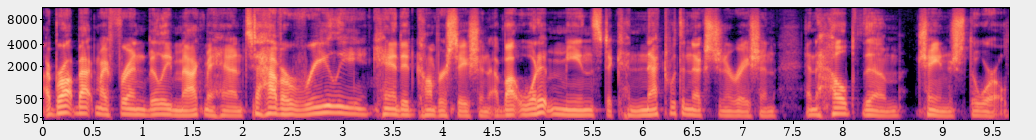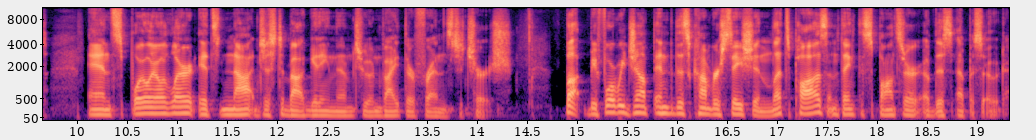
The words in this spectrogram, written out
I brought back my friend Billy McMahan to have a really candid conversation about what it means to connect with the next generation and help them change the world. And spoiler alert, it's not just about getting them to invite their friends to church. But before we jump into this conversation, let's pause and thank the sponsor of this episode.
